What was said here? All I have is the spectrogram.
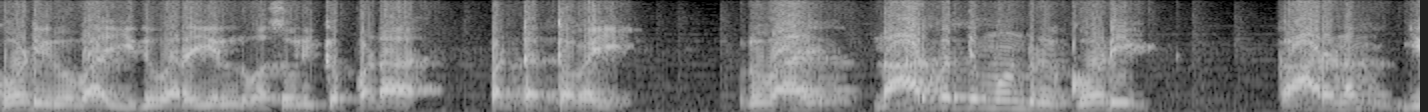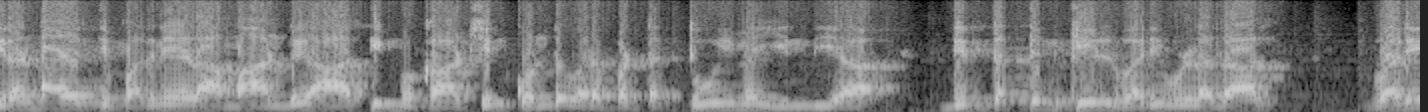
கோடி ரூபாய் இதுவரையில் வசூலிக்கப்படப்பட்ட தொகை. ரூபாய் நாற்பத்தி மூன்று கோடி காரணம் இரண்டாயிரத்தி பதினேழாம் ஆண்டு அதிமுக ஆட்சியில் கொண்டு வரப்பட்ட தூய்மை இந்தியா திட்டத்தின் கீழ் வரி உள்ளதால் வரி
